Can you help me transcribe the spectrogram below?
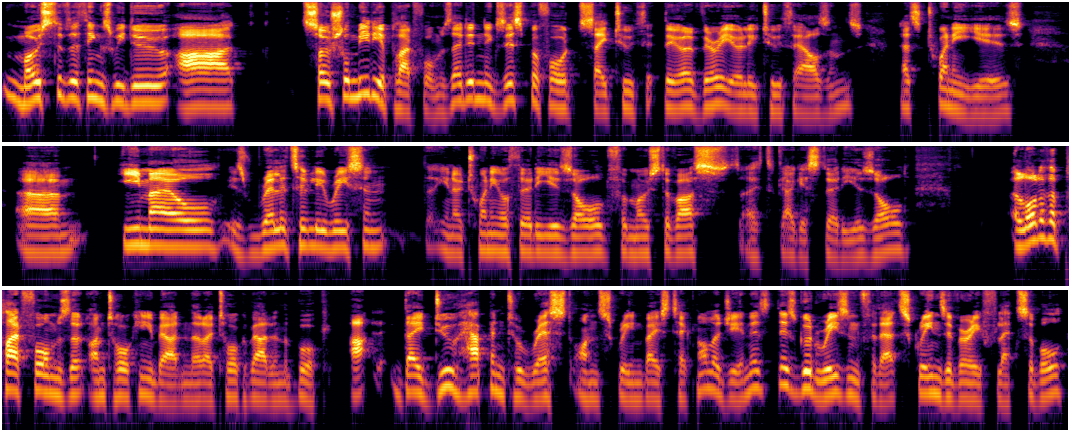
most of the things we do are social media platforms. They didn't exist before, say, two th- the very early 2000s. That's 20 years. Um, email is relatively recent, you know, 20 or 30 years old for most of us. I, I, guess 30 years old. A lot of the platforms that I'm talking about and that I talk about in the book, uh, they do happen to rest on screen-based technology, and there's there's good reason for that. Screens are very flexible.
